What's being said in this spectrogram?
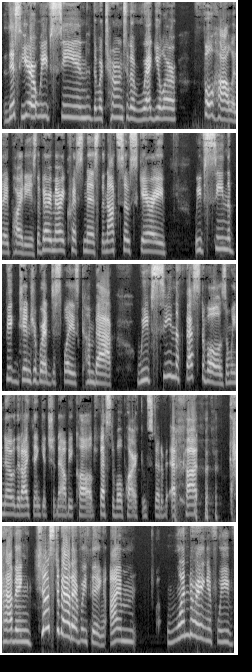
This year, we've seen the return to the regular full holiday parties, the very Merry Christmas, the not so scary. We've seen the big gingerbread displays come back. We've seen the festivals, and we know that I think it should now be called Festival Park instead of Epcot. having just about everything. I'm wondering if we've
